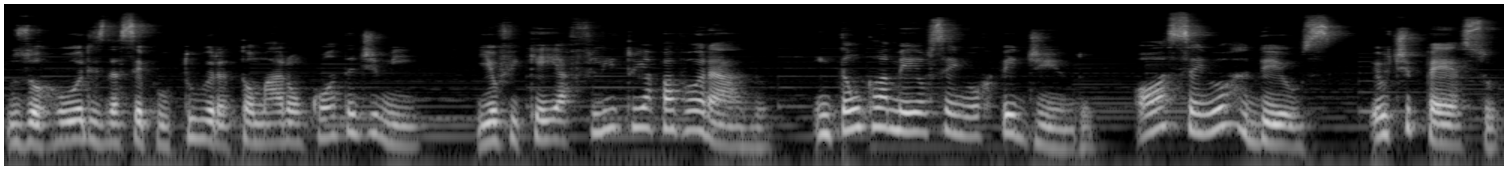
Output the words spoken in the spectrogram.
os horrores da sepultura tomaram conta de mim, e eu fiquei aflito e apavorado. Então clamei ao Senhor pedindo: Ó Senhor Deus, eu te peço,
